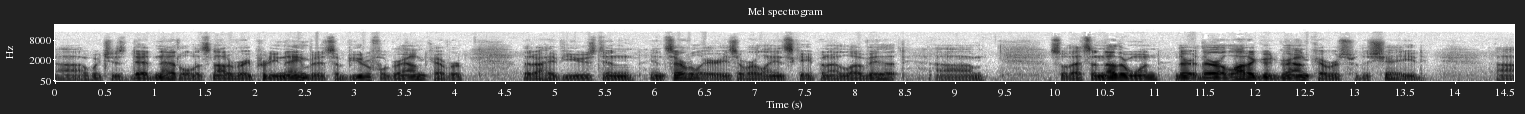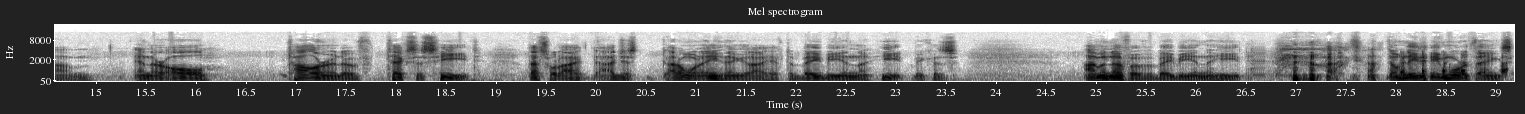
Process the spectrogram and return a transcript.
uh, which is dead nettle. It's not a very pretty name, but it's a beautiful ground cover that I have used in in several areas of our landscape, and I love it. Um, so that's another one. There there are a lot of good ground covers for the shade. Um, and they're all tolerant of Texas heat. That's what I I just I don't want anything that I have to baby in the heat because I'm enough of a baby in the heat. I don't need any more things.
